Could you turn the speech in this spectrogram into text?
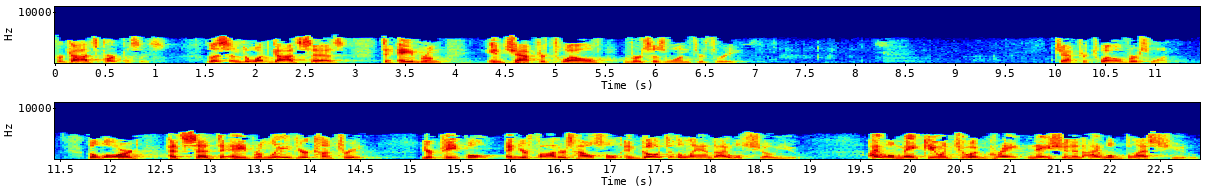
for God's purposes. Listen to what God says to Abram in chapter 12, verses 1 through 3. Chapter 12, verse 1. The Lord had said to Abram, Leave your country, your people, and your father's household, and go to the land I will show you. I will make you into a great nation, and I will bless you.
